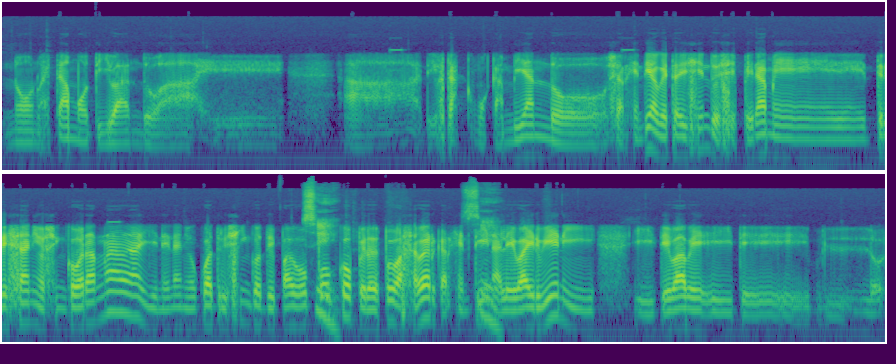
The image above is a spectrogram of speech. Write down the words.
no, no está motivando a, eh, a digo, estás como cambiando, o sea, Argentina lo que está diciendo es esperame tres años sin cobrar nada y en el año cuatro y cinco te pago poco, pero después vas a ver que Argentina le va a ir bien y, y te va a ver, y te, lo,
